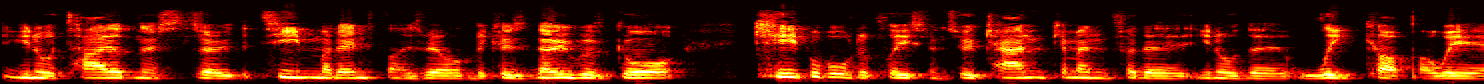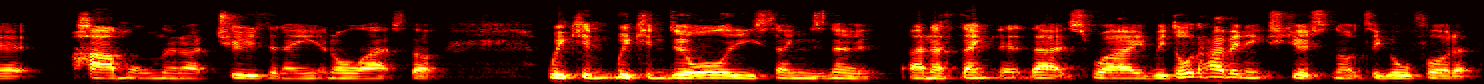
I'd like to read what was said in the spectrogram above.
you know tiredness throughout the team or anything as well. Because now we've got capable replacements who can come in for the you know the League Cup away at Hamilton on a Tuesday night and all that stuff. We can we can do all these things now, and I think that that's why we don't have any excuse not to go for it.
